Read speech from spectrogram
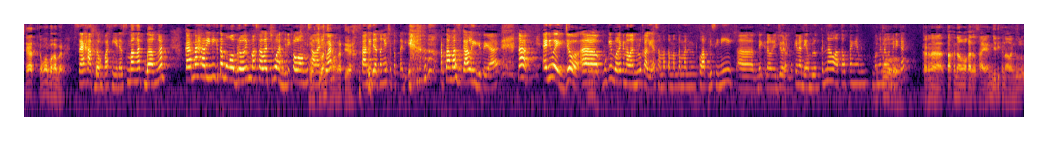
Sehat, kamu apa kabar? Sehat dong pastinya dan semangat banget karena hari ini kita mau ngobrolin masalah cuan. Jadi kalau misalnya cuan, cuan ya. Tani datangnya cepet tadi. Pertama sekali gitu ya. Nah, anyway, Jo, uh, hmm. mungkin boleh kenalan dulu kali ya sama teman-teman klub di sini uh, backgroundnya Jo. Ya. Mungkin ada yang belum kenal atau pengen mengenal lebih dekat? Karena tak kenal maka tak sayang, jadi kenalan dulu.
